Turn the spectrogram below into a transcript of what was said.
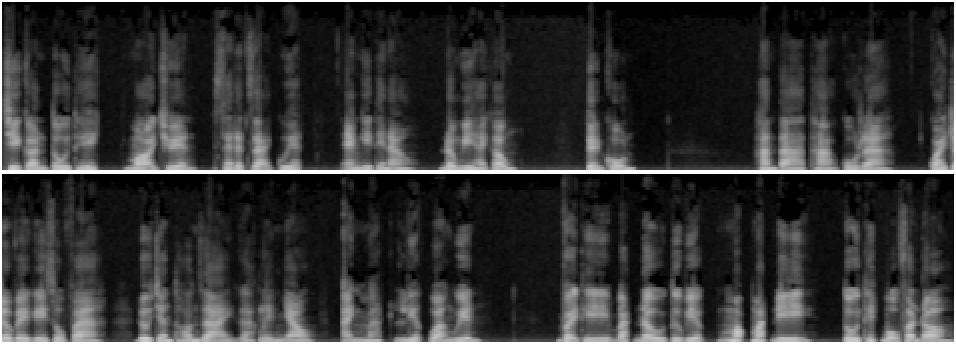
Chỉ cần tôi thích, mọi chuyện sẽ được giải quyết. Em nghĩ thế nào? Đồng ý hay không? Tên khốn! Hắn ta thả cô ra, quay trở về ghế sofa, đôi chân thon dài gác lên nhau, ánh mắt liếc qua Nguyên. Vậy thì bắt đầu từ việc móc mắt đi, tôi thích bộ phận đó.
